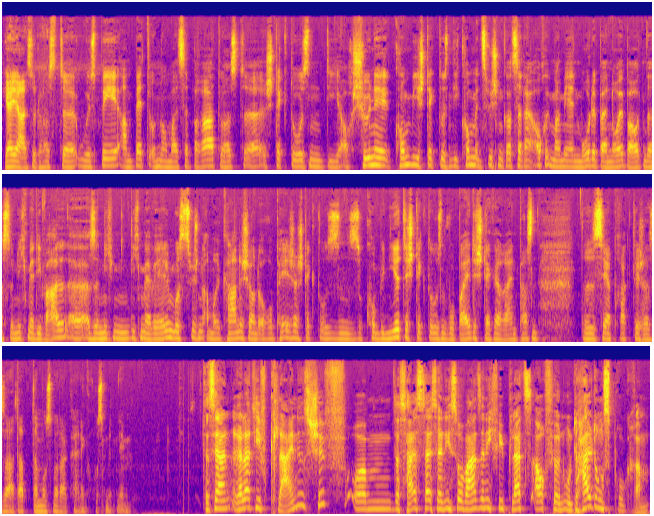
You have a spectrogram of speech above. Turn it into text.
Ja, ja, also du hast äh, USB am Bett und nochmal separat. Du hast äh, Steckdosen, die auch schöne Kombi-Steckdosen, die kommen inzwischen Gott sei Dank auch immer mehr in Mode bei Neubauten, dass du nicht mehr die Wahl, äh, also nicht, nicht mehr wählen musst zwischen amerikanischer und europäischer Steckdose. Das sind so kombinierte Steckdosen, wo beide Stecker reinpassen. Das ist sehr praktisch. Also Adapter muss man da keine groß mitnehmen. Das ist ja ein relativ kleines Schiff. Um, das heißt, da ist ja nicht so wahnsinnig viel Platz auch für ein Unterhaltungsprogramm.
